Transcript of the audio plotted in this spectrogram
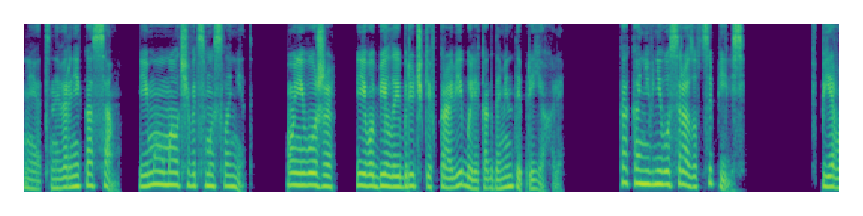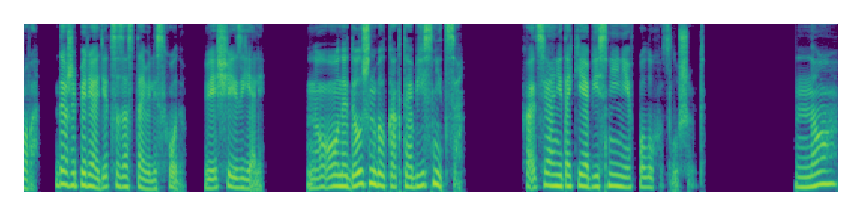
Нет, наверняка сам. Ему умалчивать смысла нет. У него же его белые брючки в крови были, когда менты приехали. Как они в него сразу вцепились. В первого, Даже переодеться заставили сходу, вещи изъяли. Но он и должен был как-то объясниться. Хотя они такие объяснения вполуха слушают. Но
